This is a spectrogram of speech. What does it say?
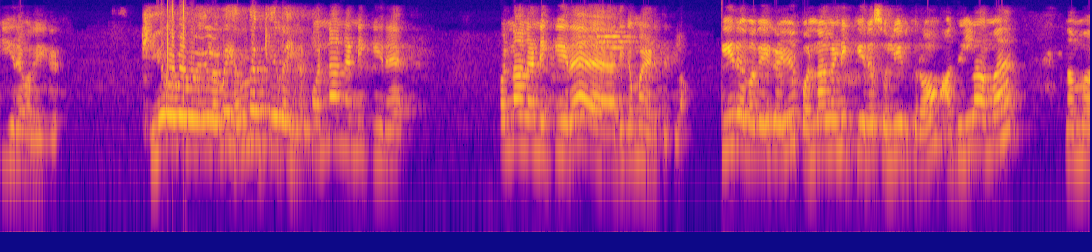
கீரை வகைகள். கீரை வகைகள்னா எந்த கீரைகள்? பொன்னாங்கண்ணி கீரை. பொன்னாங்கண்ணி கீரை அதிகமாக எடுத்துக்கலாம். கீரை வகைகள் பொன்னாங்கண்ணி கீரை சொல்லியிருக்கிறோம். அது இல்லாமல் நம்ம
